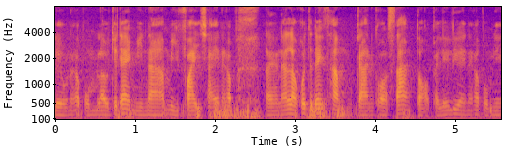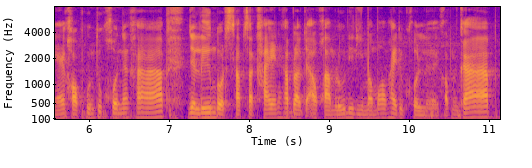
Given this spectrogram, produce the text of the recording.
เร็วๆนะครับผมเราจะได้มีน้ำมีไฟใช้นะครับหลังจากนั้นเราก็จะได้ทำการก่อสร้างต่อไปเรื่อยๆนะครับผมยังไงขอบคุณทุกคนนะครับ อย่าลืมกด subscribe นะครับ เราจะเอาความรู้ดีๆมามอบให้ทุกคนเลยขอบคุณครับ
